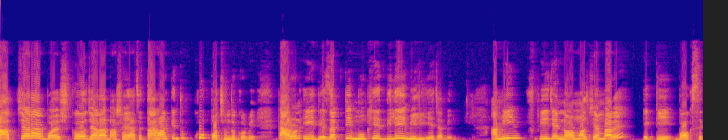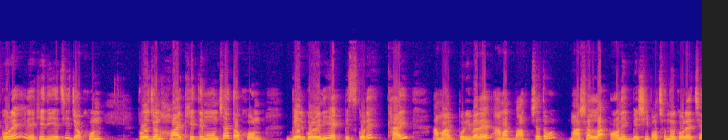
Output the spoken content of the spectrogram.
বাচ্চারা আর বয়স্ক যারা বাসায় আছে, তারা কিন্তু খুব পছন্দ করবে, কারণ এই ডেজার্টটি মুখে দিলেই মিলিয়ে যাবে। আমি ফ্রিজের নর্মাল চেম্বারে একটি বক্সে করে রেখে দিয়েছি। যখন প্রয়োজন হয় খেতে মন চায় তখন বের করে নিই এক পিস করে খাই। আমার পরিবারের, আমার বাচ্চা তো মাসাল্লাহ অনেক বেশি পছন্দ করেছে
